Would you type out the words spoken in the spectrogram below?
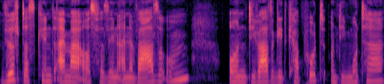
wirft das Kind einmal aus Versehen eine Vase um und die Vase geht kaputt und die Mutter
